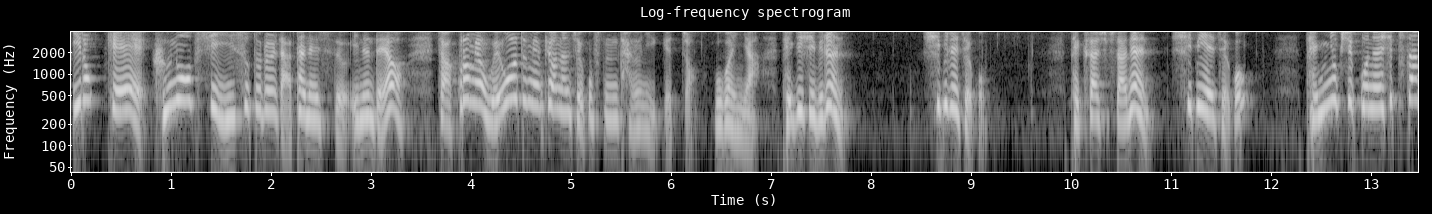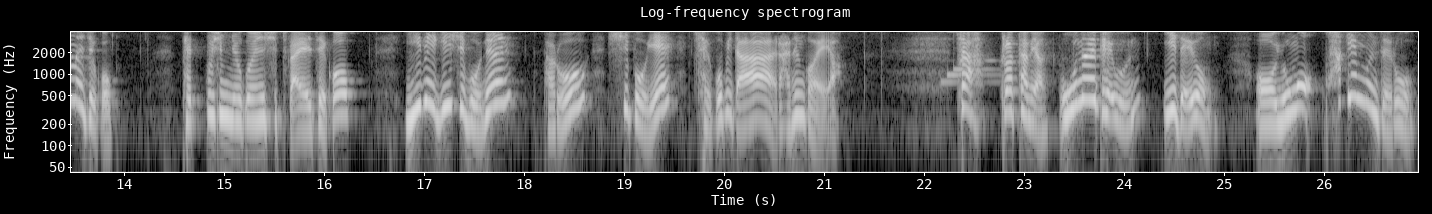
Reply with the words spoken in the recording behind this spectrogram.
이렇게 근호 없이 이 수들을 나타낼 수 있는데요. 자, 그러면 외워두면 편한 제곱수는 당연히 있겠죠. 뭐가 있냐? 121은 11의 제곱, 144는 12의 제곱, 169는 13의 제곱, 196은 14의 제곱, 225는 바로 15의 제곱이다라는 거예요. 자, 그렇다면 오늘 배운 이 내용 어, 용어 확인 문제로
